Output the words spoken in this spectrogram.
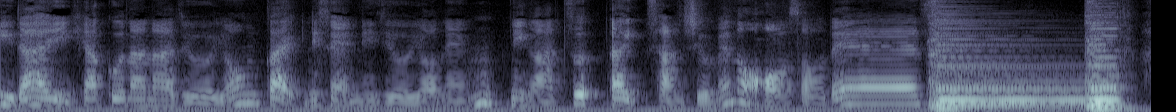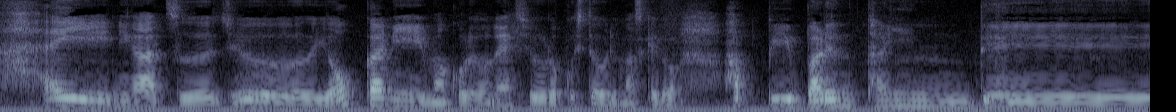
はい第174回2024年2月第3週目の放送です。はい2月14日に、まあ、これをね収録しておりますけどハッピーバレンタインデー。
